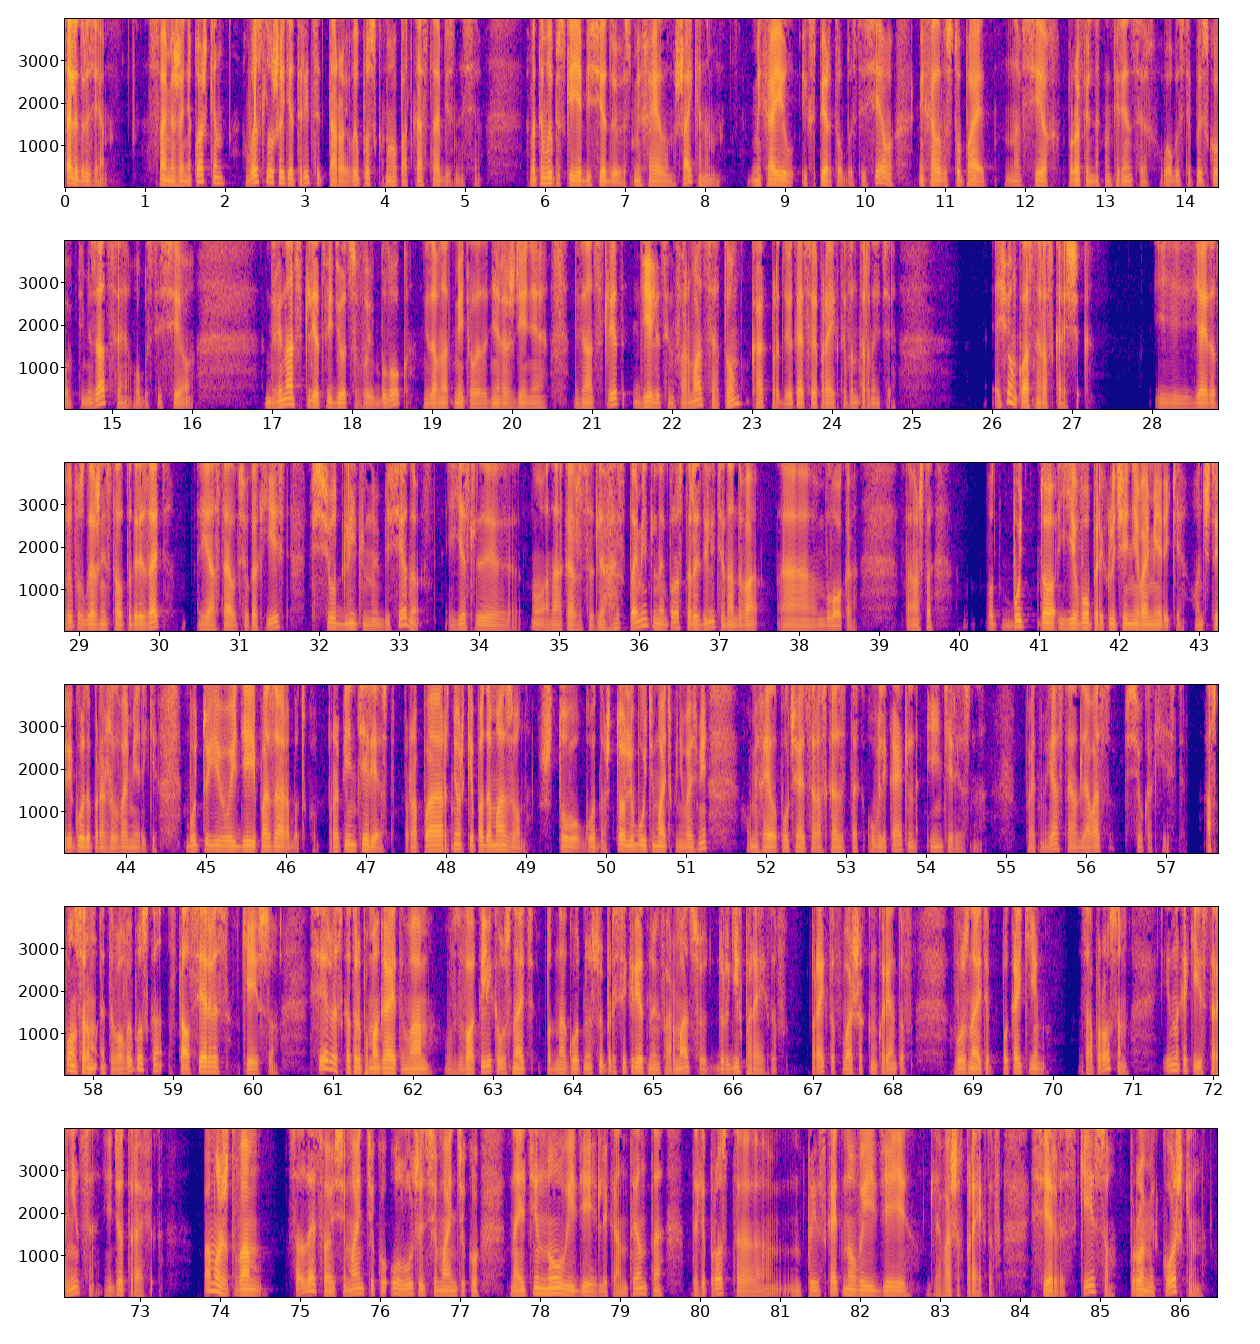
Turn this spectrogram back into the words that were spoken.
Салют, друзья! С вами Женя Кошкин. Вы слушаете 32-й выпуск моего подкаста о бизнесе. В этом выпуске я беседую с Михаилом Шакиным. Михаил – эксперт в области SEO. Михаил выступает на всех профильных конференциях в области поисковой оптимизации, в области SEO. 12 лет ведет свой блог, недавно отметил этот день рождения. 12 лет делится информацией о том, как продвигать свои проекты в интернете. Еще он классный рассказчик. И я этот выпуск даже не стал подрезать, я оставил все как есть, всю длительную беседу. Если ну, она окажется для вас утомительной, просто разделите на два э, блока. Потому что вот будь то его приключения в Америке, он 4 года прожил в Америке, будь то его идеи по заработку, про Pinterest, про партнерки под Amazon, что угодно, что любую тематику не возьми, у Михаила получается рассказывать так увлекательно и интересно. Поэтому я оставил для вас все как есть. А спонсором этого выпуска стал сервис Кейсо. Сервис, который помогает вам в два клика узнать подноготную суперсекретную информацию других проектов, проектов ваших конкурентов. Вы узнаете, по каким запросам и на какие страницы идет трафик. Поможет вам создать свою семантику, улучшить семантику, найти новые идеи для контента, да или просто поискать новые идеи для ваших проектов. Сервис Кейсо, промик Кошкин –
